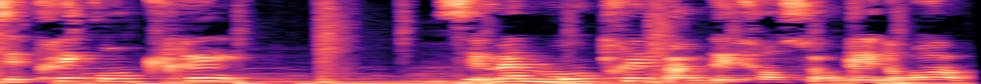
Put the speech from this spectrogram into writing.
c'est très concret. C'est même montré par le défenseur des droits.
